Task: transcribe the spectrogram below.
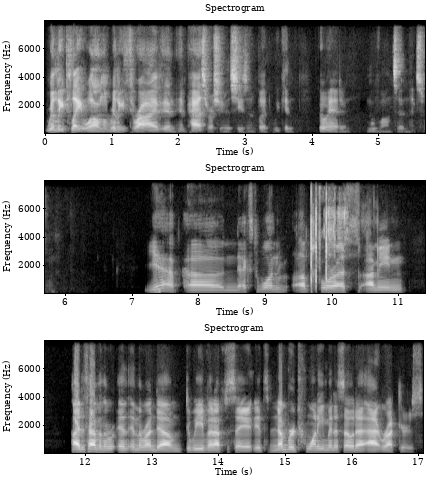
really played well and really thrived in, in pass rushing this season. But we can go ahead and move on to the next one. Yeah. Uh, next one up for us. I mean, I just have in the in, in the rundown. Do we even have to say it? It's number twenty Minnesota at Rutgers.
